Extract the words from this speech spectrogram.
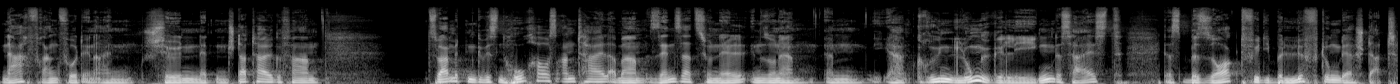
nach Frankfurt in einen schönen, netten Stadtteil gefahren, zwar mit einem gewissen Hochhausanteil, aber sensationell in so einer ähm, ja, grünen Lunge gelegen. Das heißt, das besorgt für die Belüftung der Stadt.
